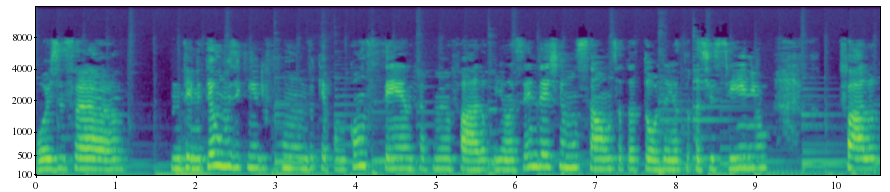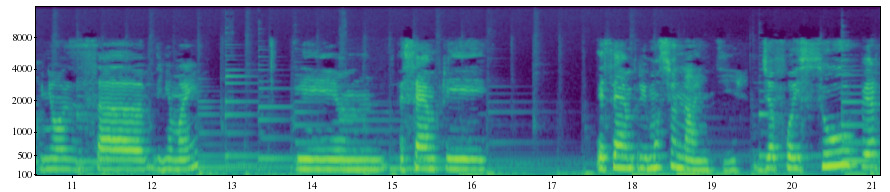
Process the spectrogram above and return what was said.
Hoje essa... não tem até uma musiquinha de fundo que é para me concentrar, como eu falo, que eu assim deixa emoção, só está toda em outro raciocínio. Falo com essa minha mãe e hum, é sempre é sempre emocionante. Já foi super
